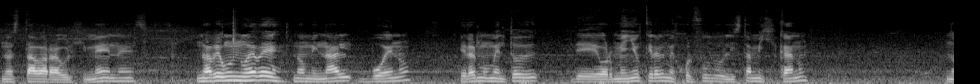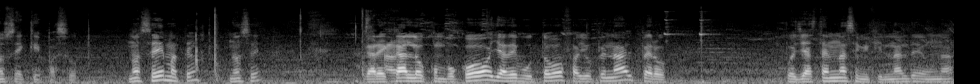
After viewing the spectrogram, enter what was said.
no estaba Raúl Jiménez. No había un 9 nominal bueno. Era el momento de, de Ormeño, que era el mejor futbolista mexicano. No sé qué pasó. No sé, Mateo, no sé. Gareca Ah. lo convocó, ya debutó, falló penal, pero pues ya está en una semifinal de una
